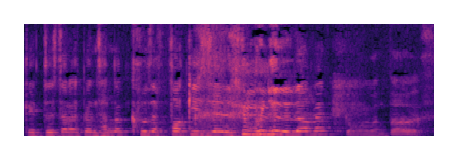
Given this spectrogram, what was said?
Que tú estarás pensando, who the fuck is the demonio de Dover? Como con todos.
